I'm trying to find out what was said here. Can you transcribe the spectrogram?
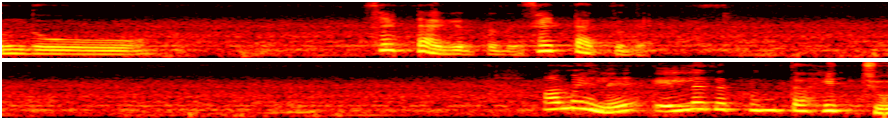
ಒಂದು ಸೆಟ್ ಆಗಿರ್ತದೆ, ಸೆಟ್ ಆಗ್ತದೆ. ಆಮೇಲೆ ಎಲ್ಲದಕ್ಕಿಂತ ಹೆಚ್ಚು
